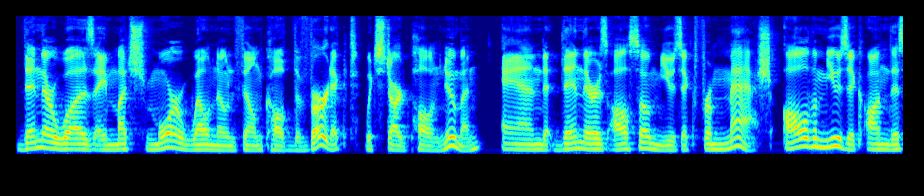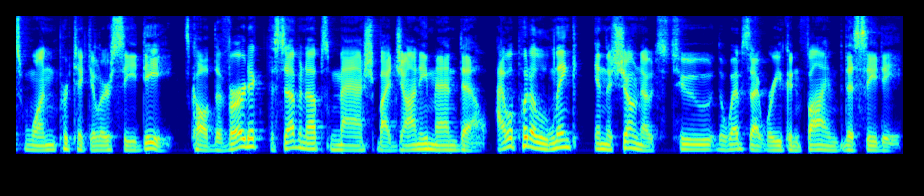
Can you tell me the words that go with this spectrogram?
Then there was a much more well known film called The Verdict, which starred Paul Newman. And then there's also music from MASH, all the music on this one particular CD. It's called The Verdict, The Seven Ups MASH by Johnny Mandel. I will put a link in the show notes to the website where you can find this CD.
